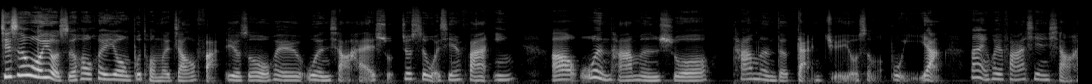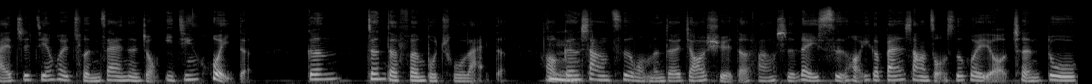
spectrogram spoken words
其实我有时候会用不同的教法，有时候我会问小孩说，就是我先发音，然后问他们说。他们的感觉有什么不一样？那你会发现小孩之间会存在那种已经会的，跟真的分不出来的。哦，跟上次我们的教学的方式类似。哈，一个班上总是会有程度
